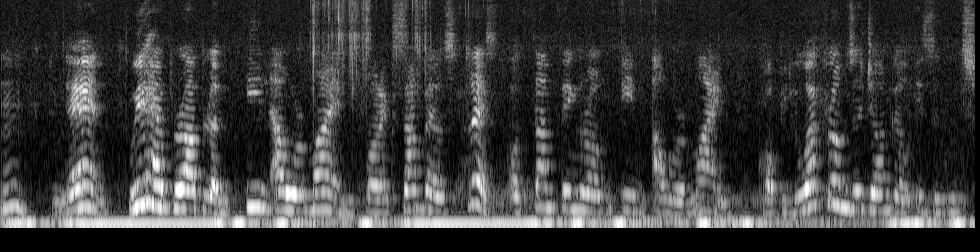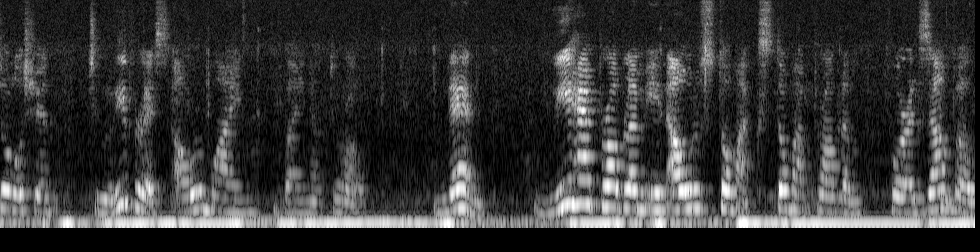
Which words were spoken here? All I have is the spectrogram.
Mm. Then we have problem in our mind. For example, stress or something wrong in our mind. Kopi luwak from the jungle is a good solution to refresh our mind by natural. Then we have problem in our stomach, stomach problem. For example,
